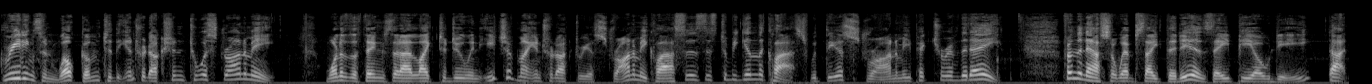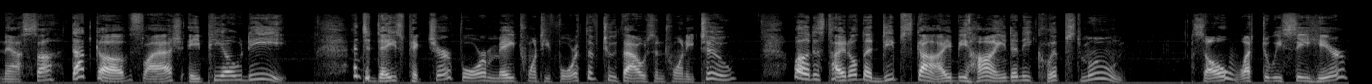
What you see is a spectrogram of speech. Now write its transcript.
Greetings and welcome to the introduction to astronomy. One of the things that I like to do in each of my introductory astronomy classes is to begin the class with the astronomy picture of the day from the NASA website that is apod.nasa.gov apod. And today's picture for May 24th of 2022. Well, it is titled a deep sky behind an eclipsed moon. So what do we see here?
